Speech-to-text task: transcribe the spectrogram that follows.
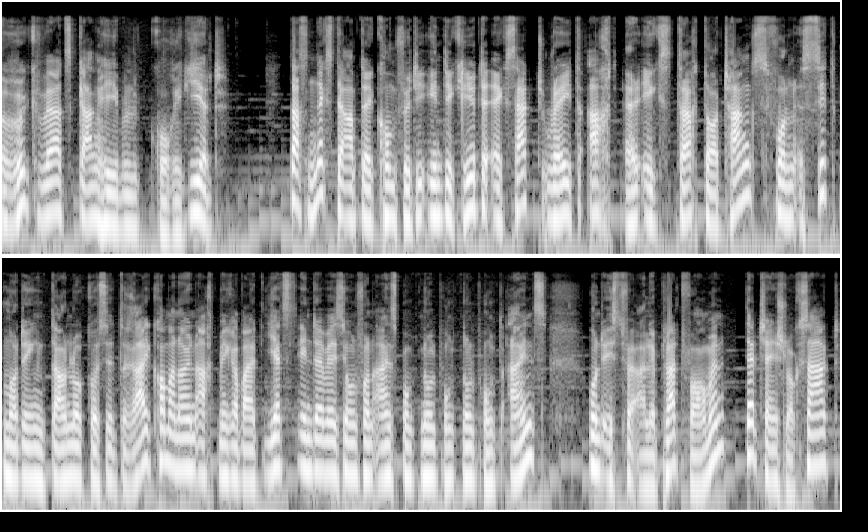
Rückwärtsganghebel korrigiert. Das nächste Update kommt für die integrierte Exact Rate 8 RX Traktor Tanks von SID Modding Downloadgröße 3,98 MB jetzt in der Version von 1.0.0.1 und ist für alle Plattformen. Der Changelog sagt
